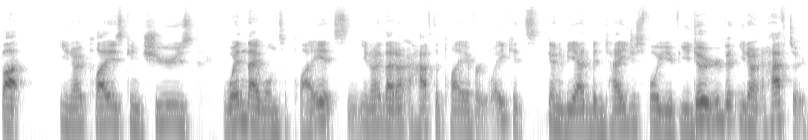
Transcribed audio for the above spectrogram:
But you know, players can choose when they want to play. It's you know they don't have to play every week. It's going to be advantageous for you if you do, but you don't have to.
